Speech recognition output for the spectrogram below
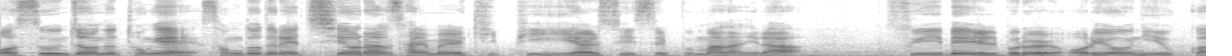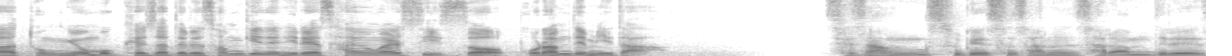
버스 운전을 통해 성도들의 치열한 삶을 깊이 이해할 수 있을 뿐만 아니라 수입의 일부를 어려운 이웃과 동료 목회자들을 섬기는 일에 사용할 수 있어 보람됩니다. 세상 속에서 사는 사람들의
